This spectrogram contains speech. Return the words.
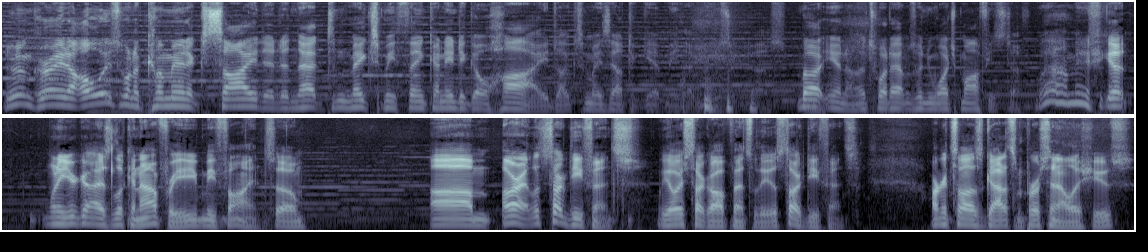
Doing great. I always want to come in excited, and that makes me think I need to go hide, like somebody's out to get me. That music does. But you know, that's what happens when you watch mafia stuff. Well, I mean, if you got one of your guys looking out for you, you'd be fine. So, um, all right, let's talk defense. We always talk offense with you. Let's talk defense. Arkansas has got some personnel issues.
